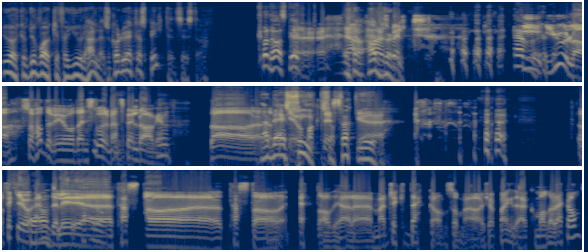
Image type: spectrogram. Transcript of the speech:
du, du var jo ikke før jul heller, så hva har du egentlig spilt i det siste? Hva du har spilt? Uh, Ja, hva har jeg spilt? I jula så hadde vi jo den store bandspilldagen. Da da ble jeg syk, syk, så fuck you. eh, Da fikk jeg jo endelig eh, testa, testa et av de her eh, Magic-dekkene som jeg har kjøpt meg, Det er Commander-dekkene.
